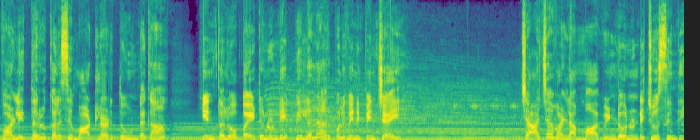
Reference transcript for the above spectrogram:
వాళ్ళిద్దరూ కలిసి మాట్లాడుతూ ఉండగా ఇంతలో బయట నుండి పిల్లల అరుపులు వినిపించాయి. చాచా వాళ్ళ అమ్మ విండో నుండి చూసింది.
